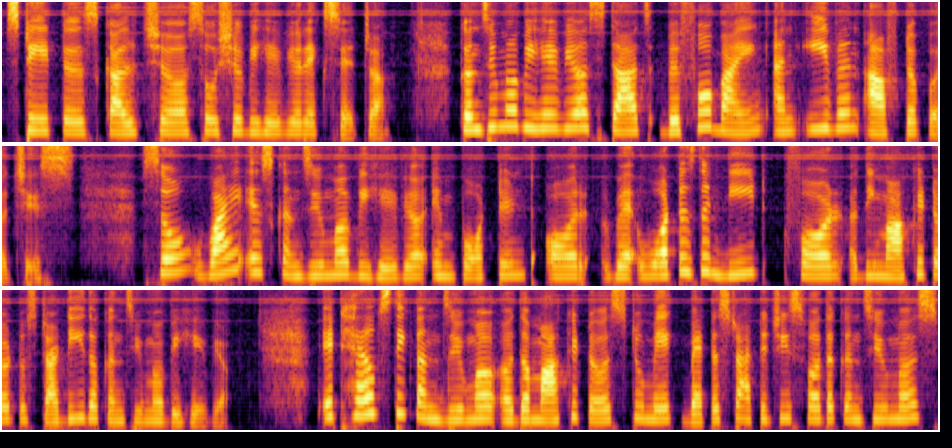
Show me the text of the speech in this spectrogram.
status, culture, social behavior, etc. Consumer behavior starts before buying and even after purchase. So why is consumer behavior important or what is the need for the marketer to study the consumer behavior? It helps the consumer, uh, the marketers to make better strategies for the consumers,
